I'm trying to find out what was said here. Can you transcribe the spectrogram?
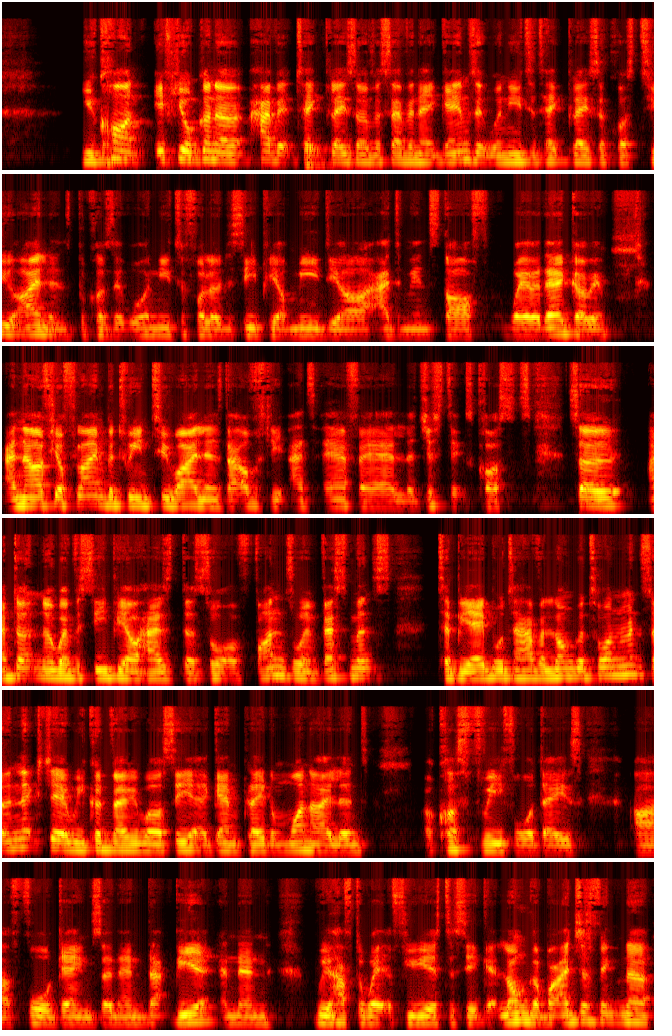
you can't if you're going to have it take place over seven eight games it will need to take place across two islands because it will need to follow the cpl media admin staff where they're going. And now if you're flying between two islands that obviously adds airfare logistics costs. So i don't know whether cpl has the sort of funds or investments to be able to have a longer tournament. So next year we could very well see it again played on one island across three, four days, uh, four games, and then that be it. And then we'll have to wait a few years to see it get longer. But I just think the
